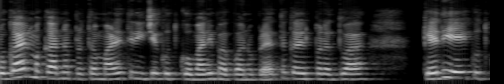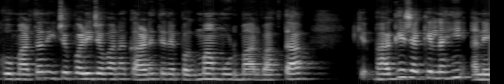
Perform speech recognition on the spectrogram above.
રોકાયેલ મકાનના પ્રથમ માળેથી નીચે કૂદકો મારી ભાગવાનો પ્રયત્ન કરેલ, પરંતુ આ કેદીએ કૂદકો મારતા નીચે પડી જવાના કારણે તેને પગમાં મૂળ માર વાગતા ભાગી શકેલ નહીં અને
